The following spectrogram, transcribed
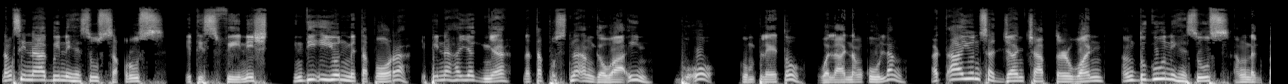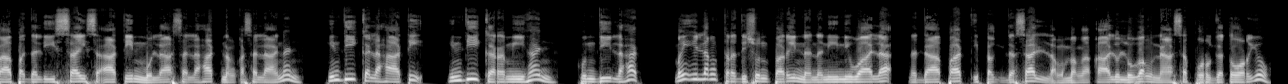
Nang sinabi ni Jesus sa krus, it is finished, hindi iyon metapora. Ipinahayag niya na tapos na ang gawain. Buo, kumpleto, wala nang kulang. At ayon sa John chapter 1, ang dugo ni Jesus ang nagpapadalisay sa atin mula sa lahat ng kasalanan. Hindi kalahati, hindi karamihan, kundi lahat. May ilang tradisyon pa rin na naniniwala na dapat ipagdasal ang mga kaluluwang nasa purgatorio.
